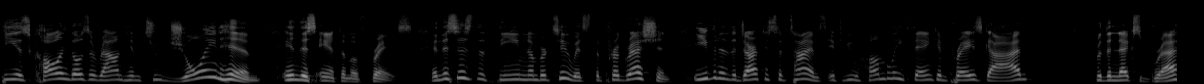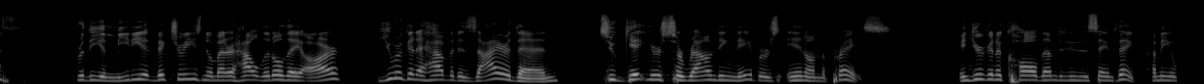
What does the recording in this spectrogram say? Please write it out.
he is calling those around him to join him in this anthem of praise. And this is the theme number two it's the progression. Even in the darkest of times, if you humbly thank and praise God for the next breath, for the immediate victories, no matter how little they are, you are going to have a desire then to get your surrounding neighbors in on the praise. And you're going to call them to do the same thing. I mean,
